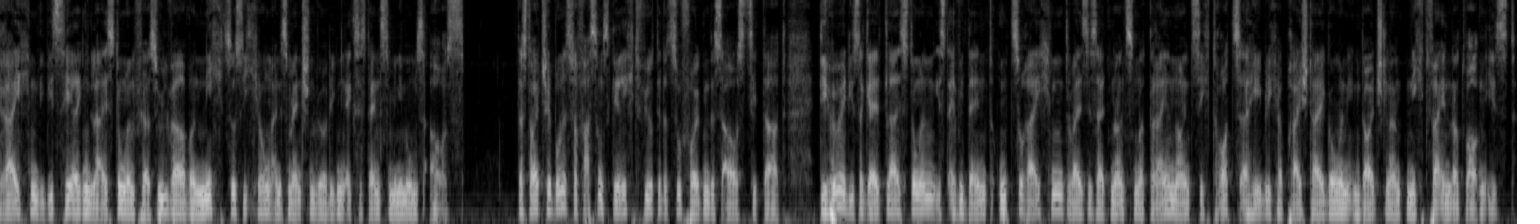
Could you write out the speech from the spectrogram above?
reichen die bisherigen Leistungen für Asylwerber nicht zur Sicherung eines menschenwürdigen Existenzminimums aus das deutsche Bundesverfassungsgericht führte dazu Folgendes aus, Zitat: Die Höhe dieser Geldleistungen ist evident unzureichend, weil sie seit 1993 trotz erheblicher Preissteigerungen in Deutschland nicht verändert worden ist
